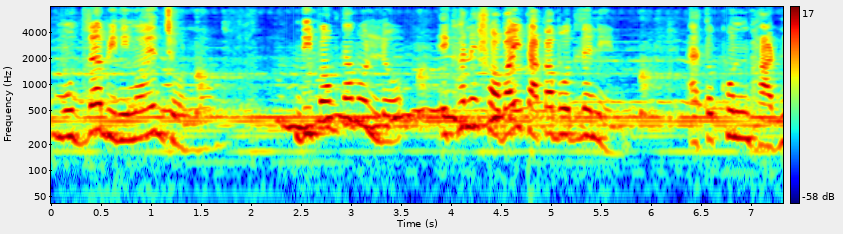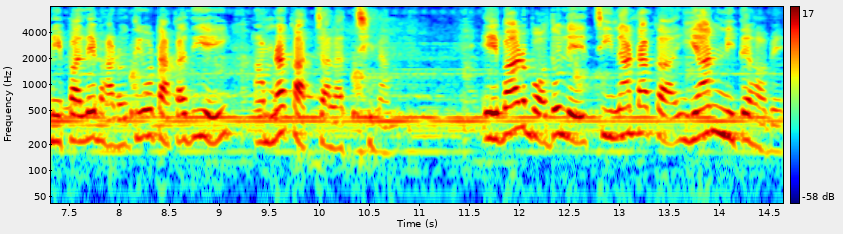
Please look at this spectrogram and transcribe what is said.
মুদ্রা বিনিময়ের জন্য। দীপকদা বলল, এখানে সবাই টাকা বদলে নিন। এতক্ষণ ভার নেপালে ভারতীয় টাকা দিয়েই আমরা কাজ চালাচ্ছিলাম। এবার বদলে চীনা টাকা ইয়ান নিতে হবে।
